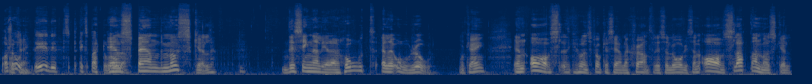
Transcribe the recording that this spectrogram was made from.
varsågod. Okej. Det är ditt expertområde. En spänd muskel, det signalerar hot eller oro. Okej? En avsl- Hundspråk är så jävla skönt för det är så logiskt. En avslappnad muskel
